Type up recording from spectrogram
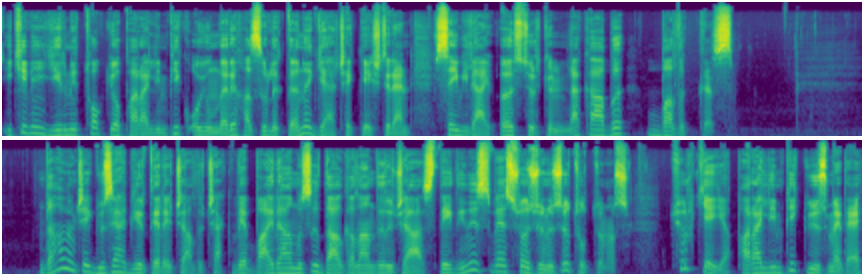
2020 Tokyo Paralimpik oyunları hazırlıklarını gerçekleştiren Sevilay Öztürk'ün lakabı Balık Kız daha önce güzel bir derece alacak ve bayrağımızı dalgalandıracağız dediniz ve sözünüzü tuttunuz. Türkiye'ye paralimpik yüzmede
